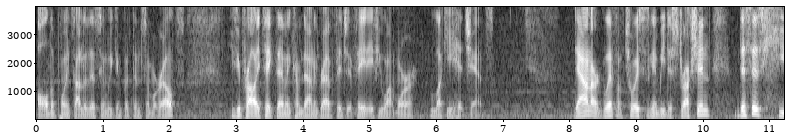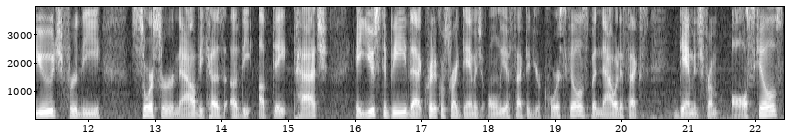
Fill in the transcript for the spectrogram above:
all the points out of this and we can put them somewhere else. You could probably take them and come down and grab Frigid Fate if you want more lucky hit chance. Down, our glyph of choice is going to be Destruction. This is huge for the Sorcerer now because of the update patch. It used to be that critical strike damage only affected your core skills, but now it affects damage from all skills.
